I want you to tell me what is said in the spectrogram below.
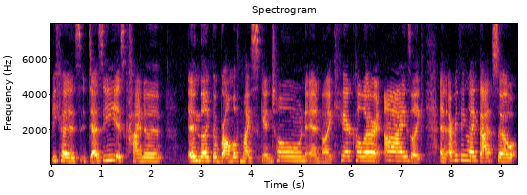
because Desi is kind of in like the realm of my skin tone and like hair color and eyes like and everything like that so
